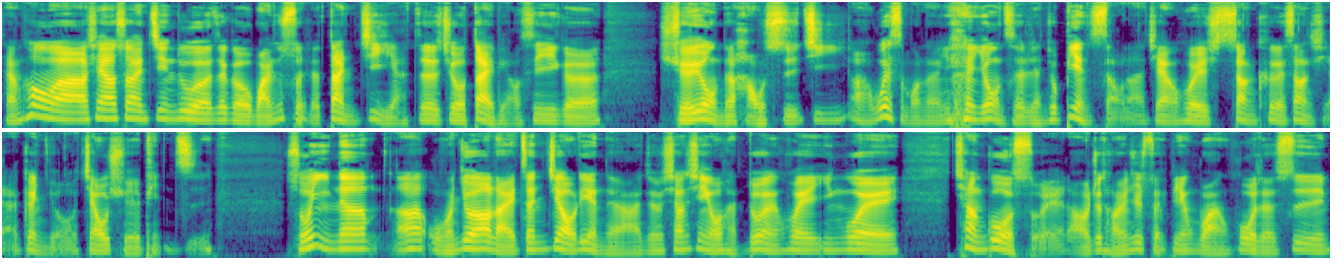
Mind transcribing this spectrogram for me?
然后啊，现在算进入了这个玩水的淡季啊，这就代表是一个学泳的好时机啊。为什么呢？因为游泳池的人就变少了，这样会上课上起来更有教学品质。所以呢，啊，我们又要来争教练的啊，就相信有很多人会因为呛过水，然后就讨厌去水边玩，或者是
